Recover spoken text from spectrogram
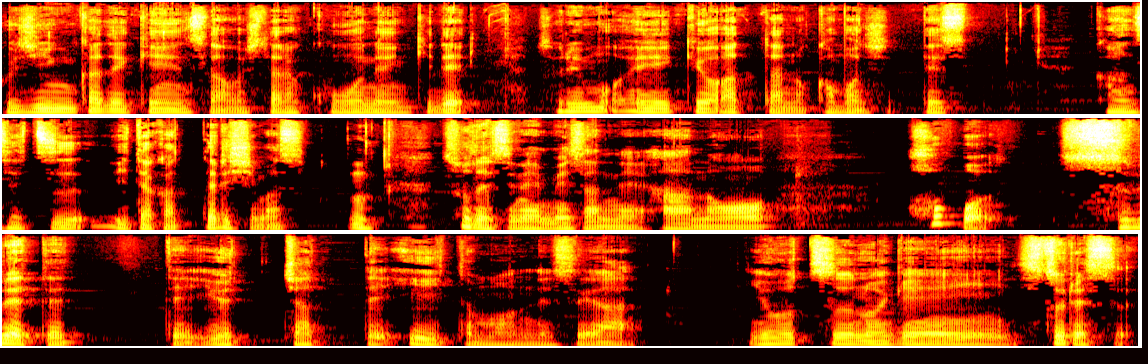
婦人科で検査をしたら更年期で、それも影響あったのかもです。関節痛かったりします。うん。そうですね。皆さんね、あの、ほぼすべてって言っちゃっていいと思うんですが、腰痛の原因、ストレス、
